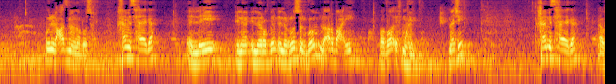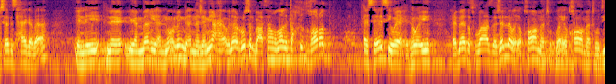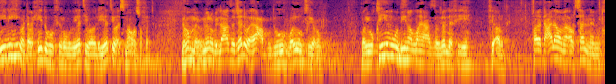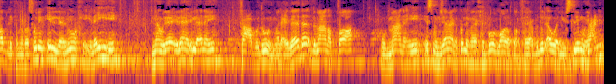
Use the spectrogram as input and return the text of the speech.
أولي العزم من الرسل. خامس حاجة اللي إيه؟ اللي ربنا اللي الرسل جم لأربع إيه؟ وظائف مهمة ماشي؟ خامس حاجة أو سادس حاجة بقى اللي إيه؟ ينبغي أن نؤمن بأن جميع هؤلاء الرسل بعثهم الله لتحقيق غرض أساسي واحد هو إيه؟ عبادة الله عز وجل وإقامة, وإقامة دينه وتوحيده في ربوبيته وأوليته وأسماء وصفاته. لهم يؤمنوا بالله عز وجل ويعبدوه ويطيعوه. ويقيموا دين الله عز وجل في إيه؟ في أرضه. قال تعالى وما أرسلنا من قبلك من رسول إلا نوحي إليه إيه؟ إنه لا إله إلا أنا إيه؟ فاعبدون والعبادة بمعنى الطاعة وبمعنى إيه؟ اسم جامع لكل ما يحبه الله ويرضاه فيعبدوا الأول يسلموا يعني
